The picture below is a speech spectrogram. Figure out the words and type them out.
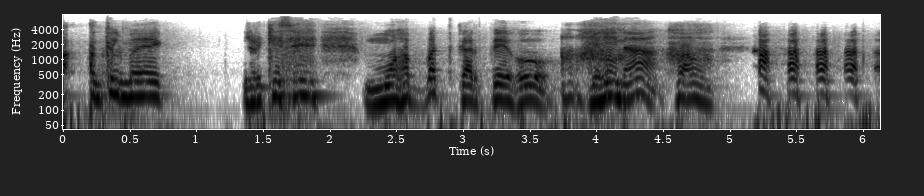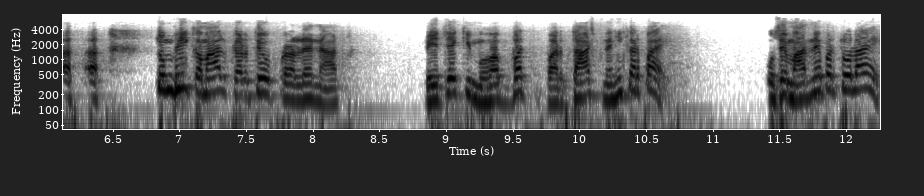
अ, अंकल मैं एक लड़की से मोहब्बत करते हो यही ना? हाँ। तुम भी कमाल करते हो प्रलयनाथ। बेटे की मोहब्बत बर्दाश्त नहीं कर पाए। उसे मारने पर तो लाए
